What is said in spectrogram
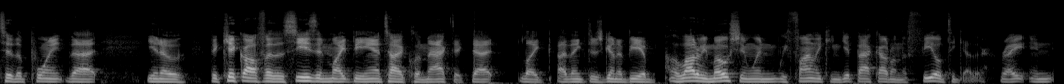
to the point that, you know, the kickoff of the season might be anticlimactic. That, like, I think there's going to be a, a lot of emotion when we finally can get back out on the field together, right? And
